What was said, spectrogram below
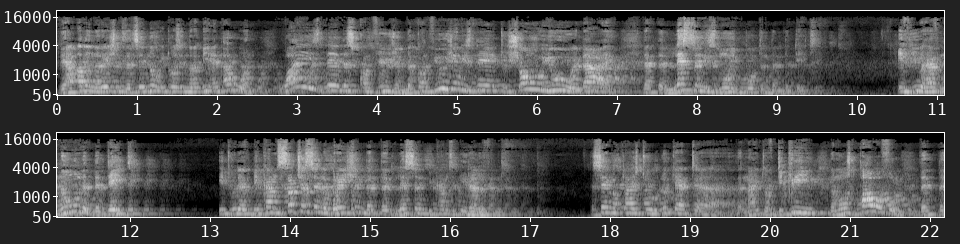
There are other narrations that say, no, it was in Rabi al-Awwal. Why is there this confusion? The confusion is there to show you and I that the lesson is more important than the date. If you have known that the date, it would have become such a celebration that the lesson becomes irrelevant. The same applies to look at uh, the night of decree, the most powerful. The, the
